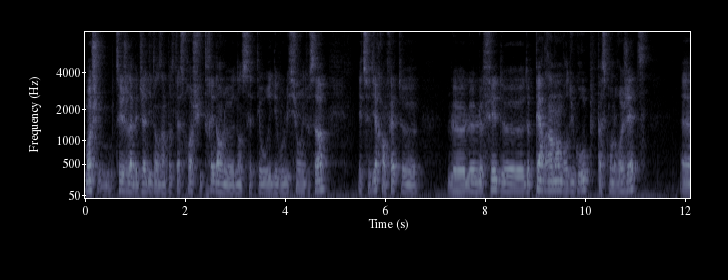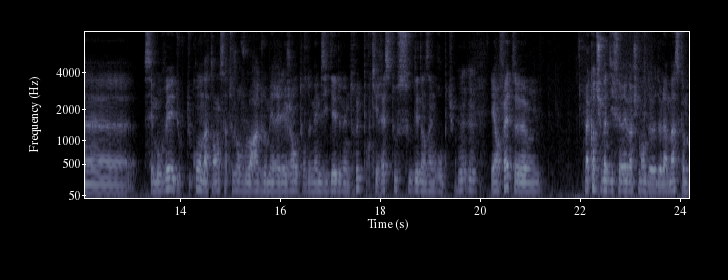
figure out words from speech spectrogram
Moi, je, tu sais, je l'avais déjà dit dans un podcast, je crois, je suis très dans, le, dans cette théorie d'évolution et tout ça. Et de se dire qu'en fait, euh, le, le, le fait de, de perdre un membre du groupe parce qu'on le rejette, euh, c'est mauvais. Et du, coup, on a tendance à toujours vouloir agglomérer les gens autour de mêmes idées, de mêmes trucs pour qu'ils restent tous soudés dans un groupe. Tu vois. Mm, mm. Et en fait, euh, bah, quand tu vas différer vachement de, de la masse, comme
